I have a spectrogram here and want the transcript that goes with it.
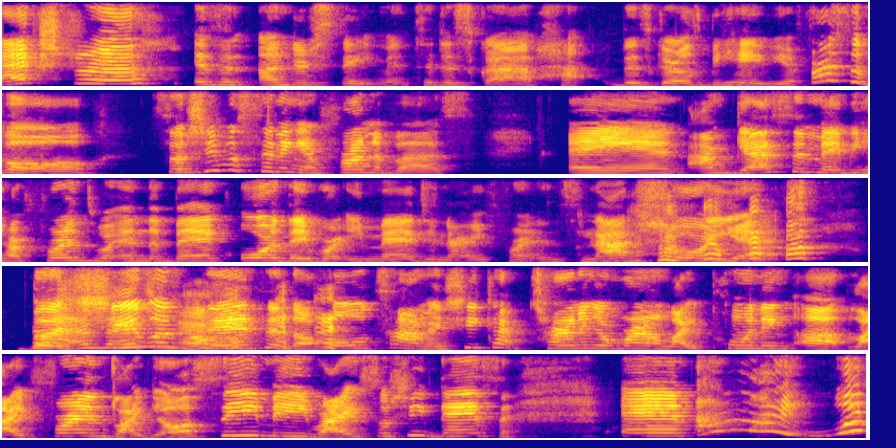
Extra is an understatement to describe how, this girl's behavior. First of all, so she was sitting in front of us, and I'm guessing maybe her friends were in the back or they were imaginary friends. Not sure yet. But she was dancing the whole time and she kept turning around, like pointing up, like friends, like y'all see me, right? So she dancing. And I'm like, what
